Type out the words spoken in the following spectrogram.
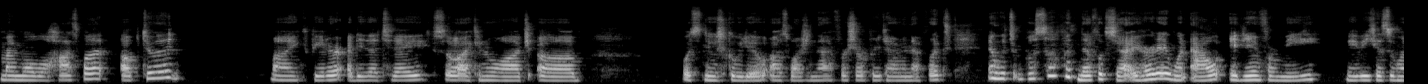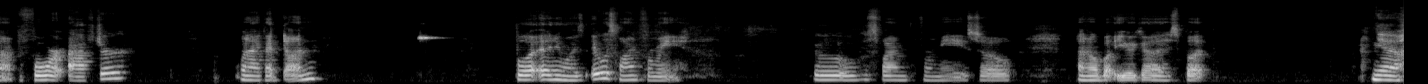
my mobile hotspot up to it, my computer. I did that today so I can watch um what's new Scooby Doo. I was watching that for short period of time on Netflix. And what's what's up with Netflix? Yeah, I heard it went out. It didn't for me. Maybe because it went out before or after when I got done. But anyways, it was fine for me. It was fine for me. So I don't know about you guys, but yeah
